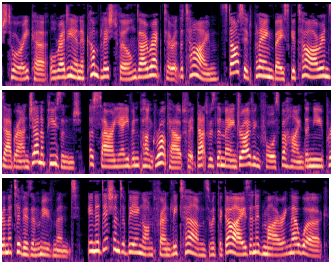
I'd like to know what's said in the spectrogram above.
Kusturica, already an accomplished film director at the time, started playing bass guitar in Zabranjeno Pušenje, a Sarajevan punk rock outfit that was the main driving force behind the new primitivism movement. In addition to being on friendly terms with the guys and admiring their work,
